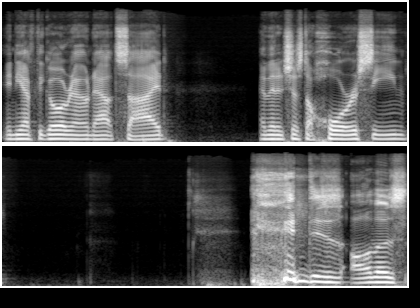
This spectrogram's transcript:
and you have to go around outside, and then it's just a horror scene. this is all those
